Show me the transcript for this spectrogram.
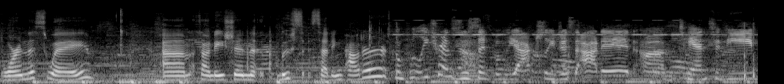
Born This Way um, foundation loose setting powder. completely translucent, but we actually just added um, tan to deep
